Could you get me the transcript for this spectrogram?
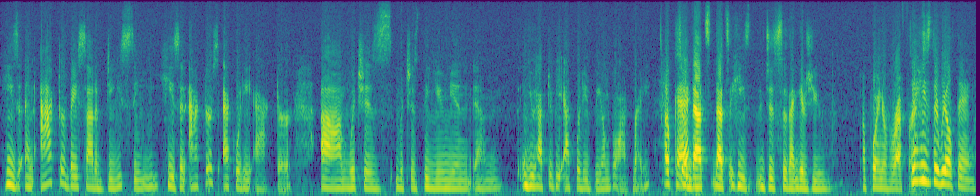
He's an actor based out of D.C. He's an Actors Equity actor, um, which is which is the union. Um, you have to be equity to be on Broadway. Okay. So that's that's he's just so that gives you a point of reference. So he's the real thing.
